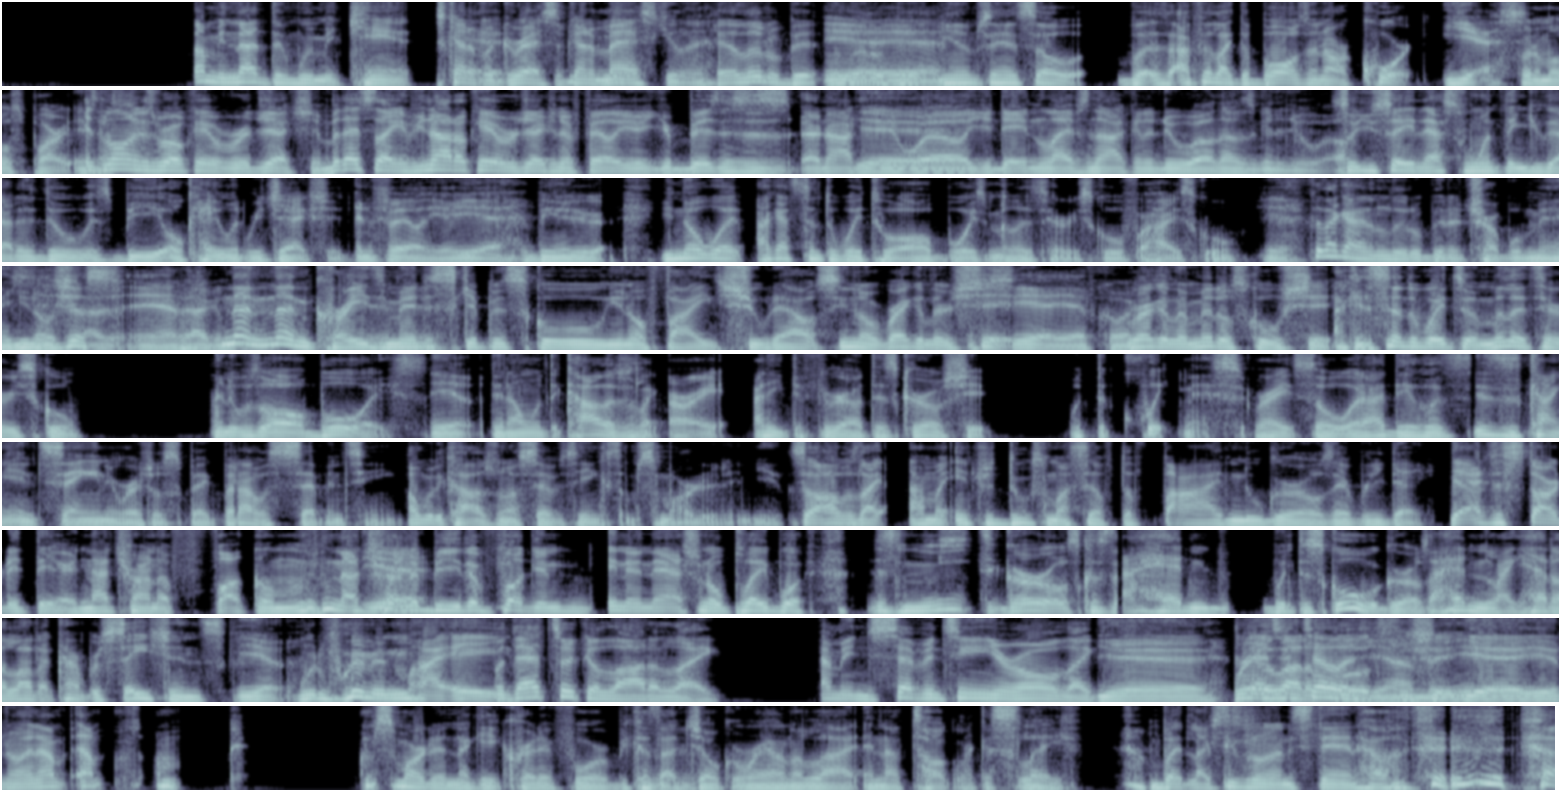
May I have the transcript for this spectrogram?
I mean, not that women can't. It's kind of aggressive, kind of masculine. A little bit, a Yeah, little bit. yeah. You know what I'm saying? So, but I feel like the ball's in our court Yes. for the most part. As long as we're okay with rejection. But that's like if you're not okay with rejection or failure, your businesses are not gonna Yeah. do well, your dating life's not gonna do well, nothing's gonna do well. So you say that's one thing you got to do is be okay with rejection. and failure, yeah. Being, you know what? I got sent away to an all boys military school for high school. Yeah. because I got in a little bit of trouble, man. You know, just yeah, I can- nothing, nothing crazy, man. Just skipping school, you know, fights, shootouts, you know, regular shit. Yeah, yeah, of course. regular middle school shit. I got sent away to a military school, and it was all boys. Yeah. Then I went to college. I was like, all right, I need to figure out this girl shit with the quickness, right? So what I did was, this is kind of insane in retrospect, but I was 17. I went to college when I was 17 because I'm smarter than you. So I was like, I'm gonna introduce myself to five new girls every day. Yeah, I just started there, not trying to fuck them, not trying Yeah. to be the fucking international playboy. Just meet girls because I hadn't went to school with girls. I hadn't like had a lot of conversations Yeah. with women my age. But that took a lot of like, I mean, 17 year old, like, Yeah, read a lot of books and I shit. mean, yeah, yeah. you know, and I'm I'm I'm I'm smarter than I get credit for because I joke around a lot and I talk like a slave. But like people don't understand how I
